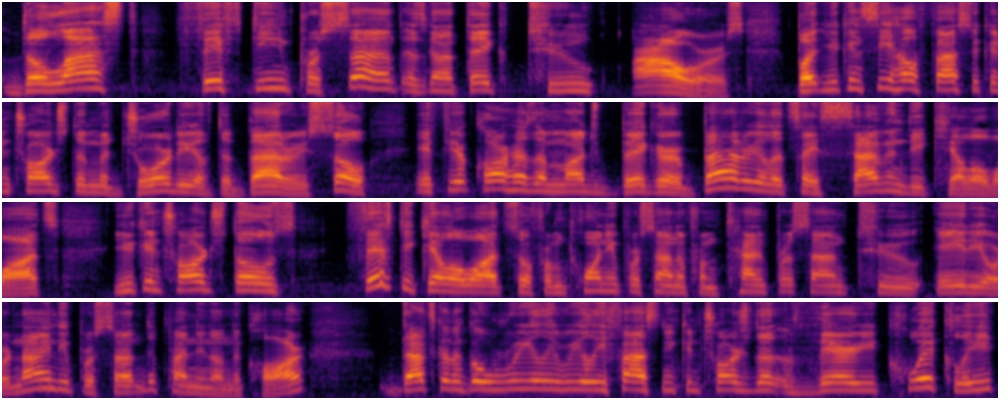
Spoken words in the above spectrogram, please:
the last 15% is going to take two hours. But you can see how fast you can charge the majority of the battery. So if your car has a much bigger battery, let's say 70 kilowatts, you can charge those 50 kilowatts, so from 20% or from 10% to 80 or 90%, depending on the car. That's going to go really, really fast, and you can charge that very quickly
